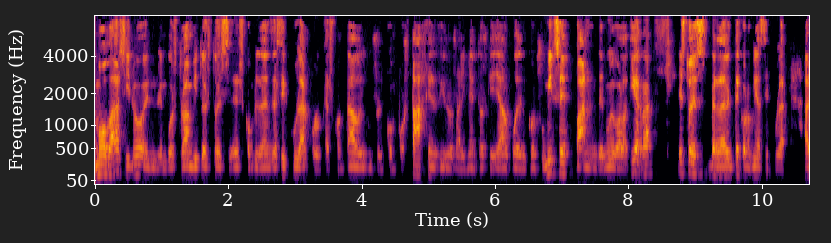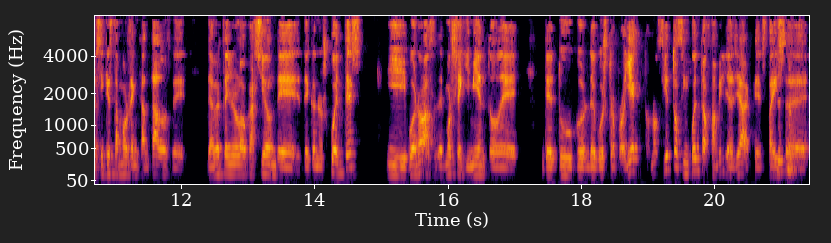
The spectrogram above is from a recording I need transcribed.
moda, sino en, vuestro ámbito esto es, completamente circular, por lo que has contado, incluso el compostaje, es los alimentos que ya pueden consumirse van de nuevo a la tierra. Esto es verdaderamente economía circular. Así que estamos encantados de, haber tenido la ocasión de, que nos cuentes y, bueno, hacemos seguimiento de, tu, de vuestro proyecto, ¿no? 150 familias ya que estáis, eh,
